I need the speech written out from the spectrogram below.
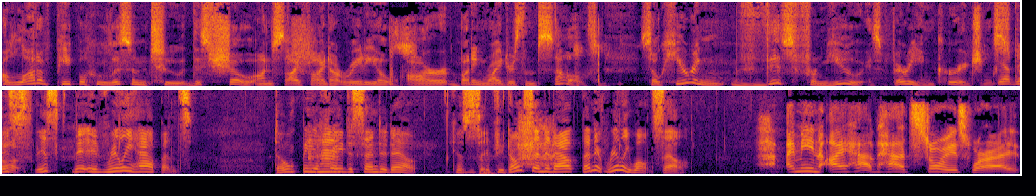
A lot of people who listen to this show on sci-fi.radio are budding writers themselves. So hearing this from you is very encouraging Yeah, stuff. this this it really happens. Don't be mm-hmm. afraid to send it out because if you don't send it out, then it really won't sell. I mean, I have had stories where I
